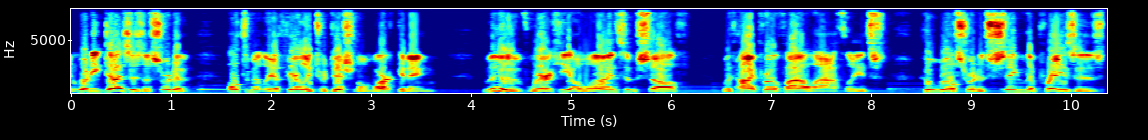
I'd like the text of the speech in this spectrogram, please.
And what he does is a sort of ultimately a fairly traditional marketing move where he aligns himself with high profile athletes who will sort of sing the praises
